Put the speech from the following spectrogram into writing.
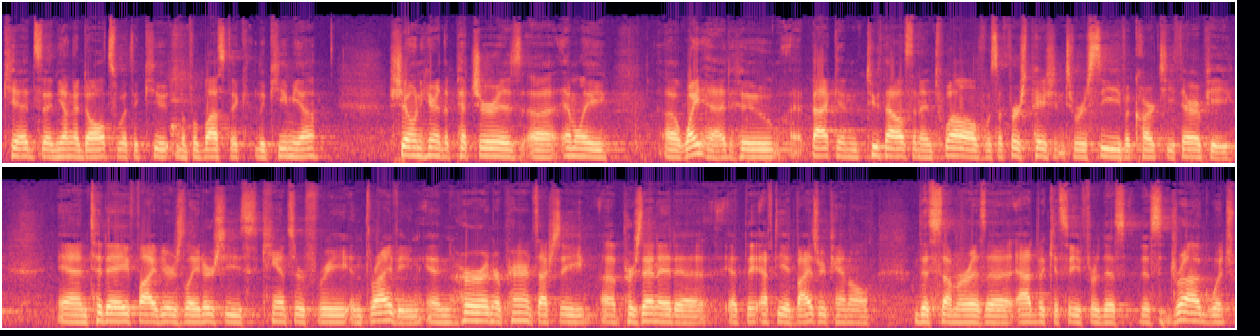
kids and young adults with acute lymphoblastic leukemia. Shown here in the picture is uh, Emily uh, Whitehead, who back in 2012 was the first patient to receive a CAR T therapy. And today, five years later, she's cancer free and thriving. And her and her parents actually uh, presented a, uh, at the FDA advisory panel this summer as an advocacy for this, this drug, which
